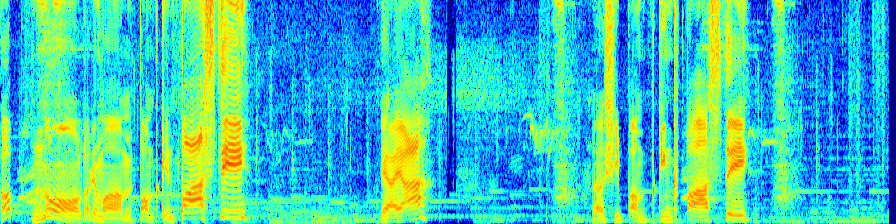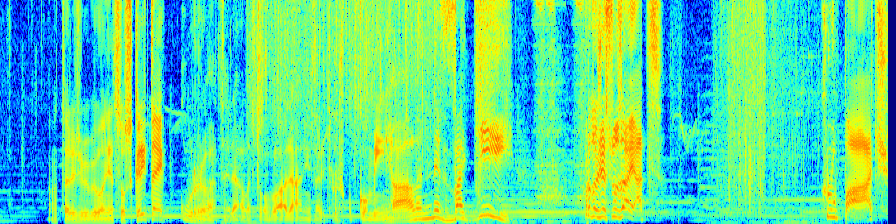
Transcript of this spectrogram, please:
Hop, no, tady máme pumpkin pasty. Já, já. Další pumpkin pasty. A tady, že by bylo něco skryté, kurva teda, ale to ovládání tady trošku komíhá, ale nevadí. Protože jsou zajac. Chlupáč.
